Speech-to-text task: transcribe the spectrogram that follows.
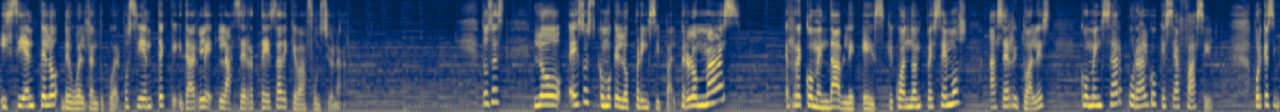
y siéntelo de vuelta en tu cuerpo. Siente que darle la certeza de que va a funcionar. Entonces, eso es como que lo principal. Pero lo más recomendable es que cuando empecemos a hacer rituales, comenzar por algo que sea fácil. Porque si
